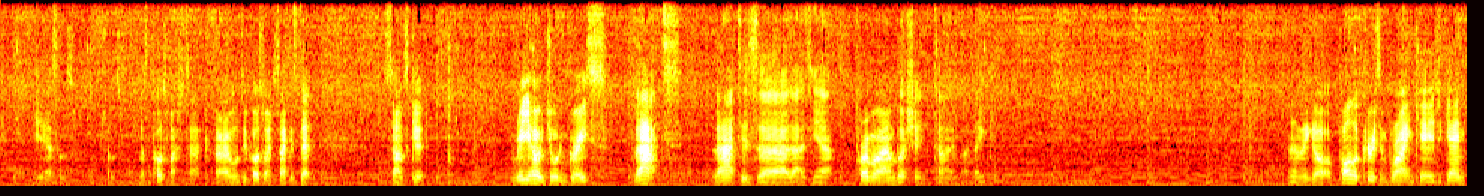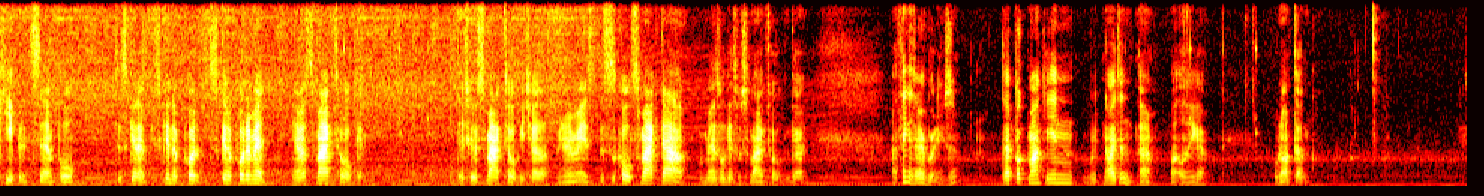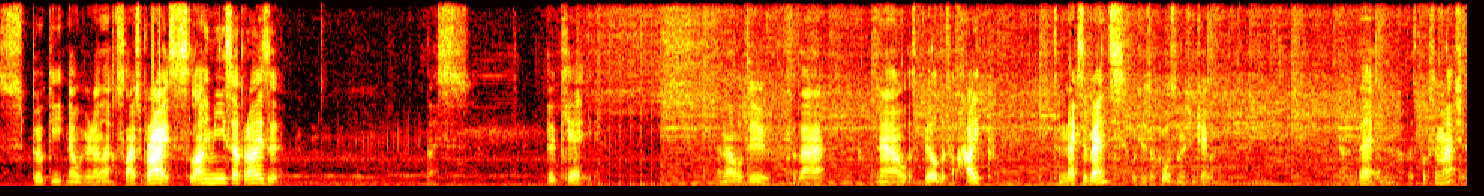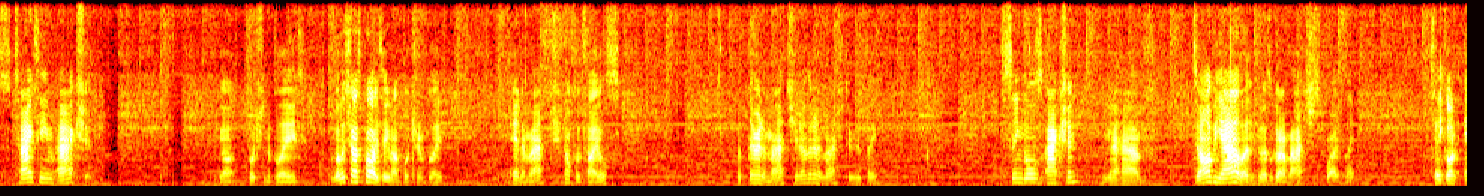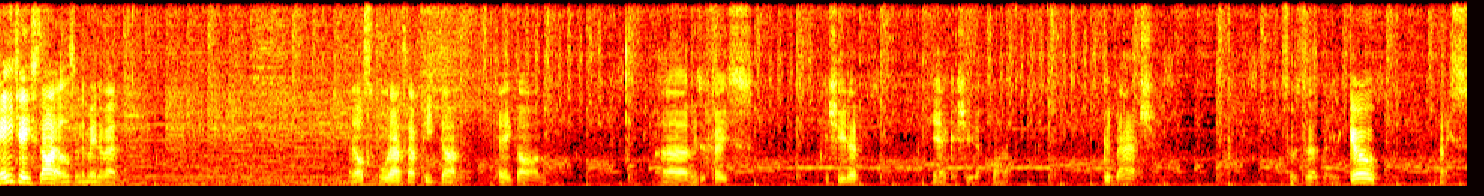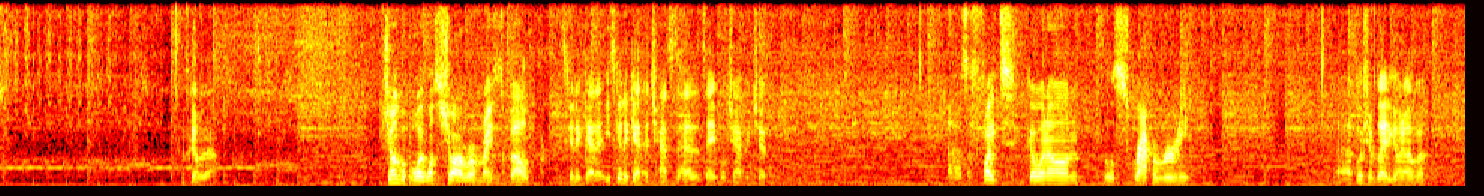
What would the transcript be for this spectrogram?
Yeah, sounds sounds. That's post match attack. All right, we'll do post match attack instead. Sounds good. Riho and Jordynne Grace. That that is uh that is yeah promo ambushing time. I think. And then we got Apollo Crews and Brian Cage again, keeping it simple. Just gonna, just gonna put, just gonna put them in. You know, smack talking. They're just gonna smack talk each other. You know what I mean? This is called SmackDown. We may as well get some smack talking going. I think it's everybody, is it? Did I book Maki in? No, I didn't. Oh, well, there you go. We're not done. Spooky. No, we've done that. Slime surprise. Slimy surprise. Nice. Okay. And that will do for that. Now, let's build a hype to the next event, which is, of course, the Mission Chamber. Then, let's book some matches. Tag team action. We got Butcher and the Blade. We got the Chance Party taking out Butcher and Blade. In a match, not for the titles. But they're in a match, you know, they're in a match doing the thing. Singles action. We're going to have Darby Allin, who hasn't got a match, surprisingly, take on AJ Styles in the main event. And also, we also have Pete Dunne take on, uh, who's a face? Kushida? Yeah, Kushida. Wow. Good match. So it's that. There we go. Nice. Let's go with that. Jungle Boy wants to show our Roman Reigns' belt. He's gonna get it. He's gonna get a chance at the head of the table championship. Uh, there's a fight going on. A little scrap of Rooney. Uh, Bush and Blade going over.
